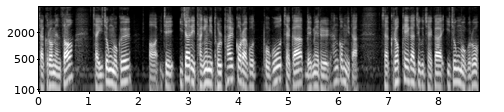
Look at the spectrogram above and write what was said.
자 그러면서 자 이 종목을 어 이제 이 자리 당연히 돌파할 거라고 보고 제가 매매를 한 겁니다. 자 그렇게 해가지고 제가 이 종목으로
